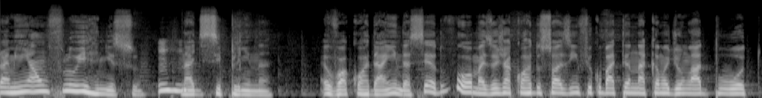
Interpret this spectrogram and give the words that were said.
pra mim, há um fluir nisso, Uhum. na disciplina. Eu vou acordar ainda cedo? Vou, mas eu já acordo sozinho, fico batendo na cama de um lado pro outro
